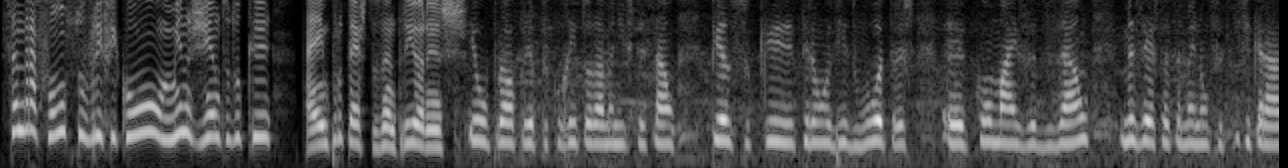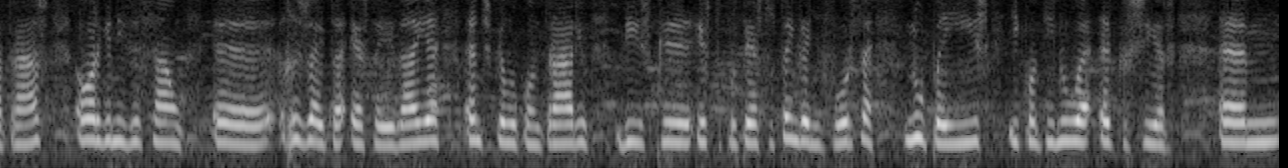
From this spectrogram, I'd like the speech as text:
Sandra Afonso, verificou menos gente do que em protestos anteriores. Eu própria percorri toda a manifestação, penso que terão havido outras eh, com mais adesão, mas esta também não ficará atrás. A organização eh, rejeita esta ideia, antes pelo contrário, diz que este protesto tem ganho força no país e continua a crescer. Um,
